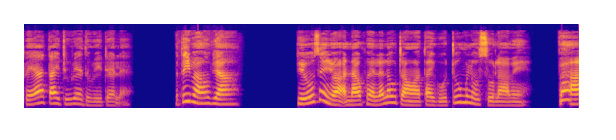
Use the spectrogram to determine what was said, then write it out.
ဘယ်ကတိုက်တူးတဲ့သူတွေတက်လဲမသိပါဘူးဗျာရေရိုးစင်ရွာအနောက်ဘက်လက်လုံတောင်ကတိုက်ကိုတူးမလို့ဆိုလာပဲဘာ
